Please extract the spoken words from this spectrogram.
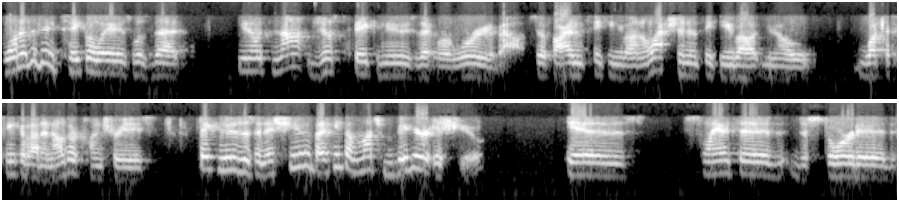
one of the big takeaways was that you know, it's not just fake news that we're worried about. So if I'm thinking about an election and thinking about, you know, what to think about in other countries, fake news is an issue, but I think a much bigger issue is slanted, distorted,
